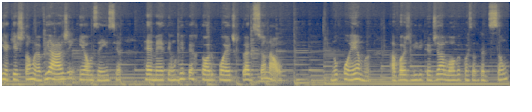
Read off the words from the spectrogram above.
E a questão é a viagem e a ausência remetem a um repertório poético tradicional. No poema, a voz lírica dialoga com essa tradição,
